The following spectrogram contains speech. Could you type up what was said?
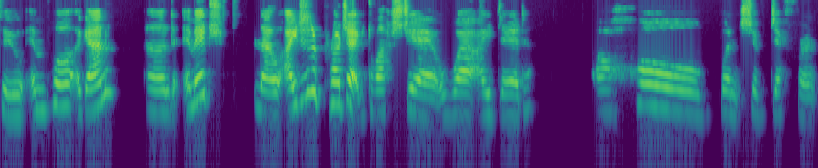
to Import again and Image. Now, I did a project last year where I did a whole bunch of different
